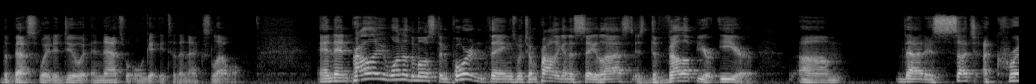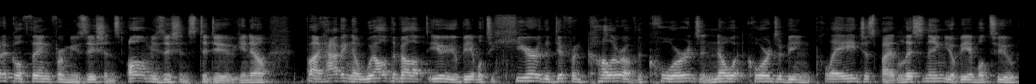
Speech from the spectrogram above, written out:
the best way to do it, and that's what will get you to the next level. And then probably one of the most important things, which I'm probably going to say last, is develop your ear. Um, that is such a critical thing for musicians, all musicians to do, you know. By having a well-developed ear, you'll be able to hear the different color of the chords and know what chords are being played just by listening. You'll be able to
